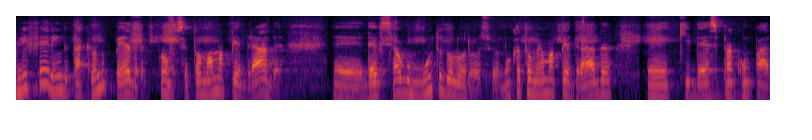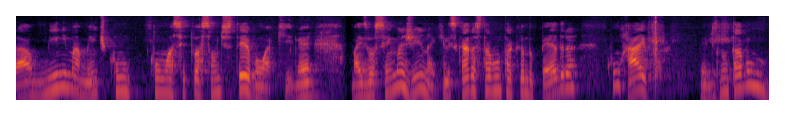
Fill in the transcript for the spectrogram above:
lhe ferindo, tacando pedra. Bom, você tomar uma pedrada é, deve ser algo muito doloroso. Eu nunca tomei uma pedrada é, que desse para comparar minimamente com, com a situação de Estevão aqui, né? Mas você imagina, aqueles caras estavam tacando pedra com raiva, eles não estavam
